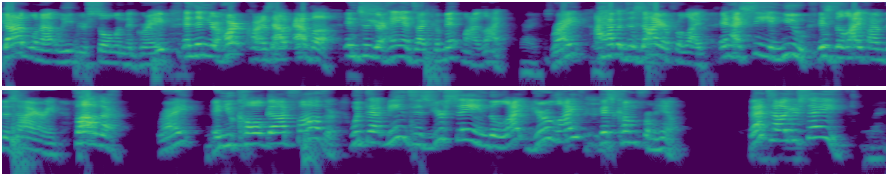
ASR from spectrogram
God will not leave your soul in the grave. And then your heart cries out, Abba, into your hands I commit my life Right. right? I have a desire for life, and I see in you is the life I'm desiring. Father, right? Mm-hmm. And you call God Father. What that means is you're saying the life, your life has come from Him. That's how you're saved. Right.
